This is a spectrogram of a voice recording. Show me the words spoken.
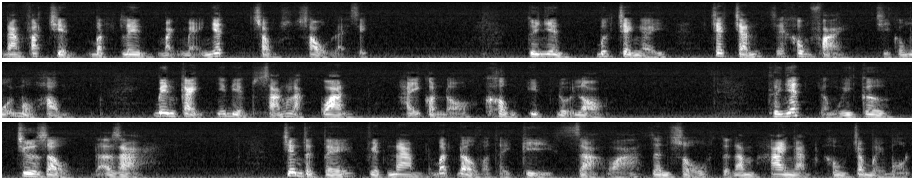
đang phát triển bật lên mạnh mẽ nhất trong sau đại dịch. Tuy nhiên, bức tranh ấy chắc chắn sẽ không phải chỉ có mỗi màu hồng. Bên cạnh những điểm sáng lạc quan, hãy còn đó không ít nỗi lo. Thứ nhất là nguy cơ chưa giàu đã già. Trên thực tế, Việt Nam đã bắt đầu vào thời kỳ già hóa dân số từ năm 2011,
